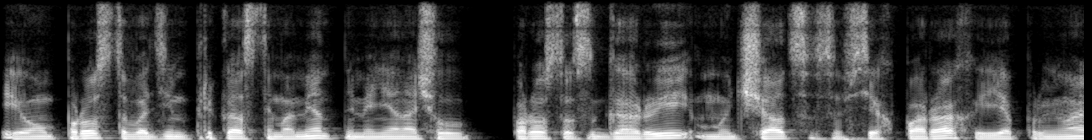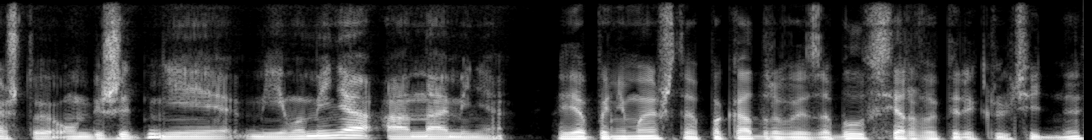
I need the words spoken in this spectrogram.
И он просто в один прекрасный момент на меня начал просто с горы мчаться со всех парах, и я понимаю, что он бежит не мимо меня, а на меня. Я понимаю, что я покадровый забыл в серво переключить, да?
